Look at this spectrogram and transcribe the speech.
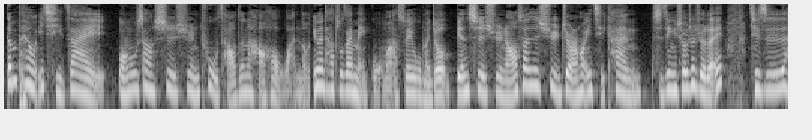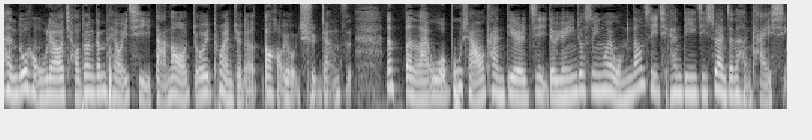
跟朋友一起在网络上视讯吐槽真的好好玩哦。因为他住在美国嘛，所以我们就边视讯，然后算是叙旧，然后一起看实境秀，就觉得诶，其实很多很无聊的桥段，跟朋友一起打闹，就会突然觉得倒好有趣这样子。那本来我不想要看第二季的原因。就是因为我们当时一起看第一季，虽然真的很开心，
